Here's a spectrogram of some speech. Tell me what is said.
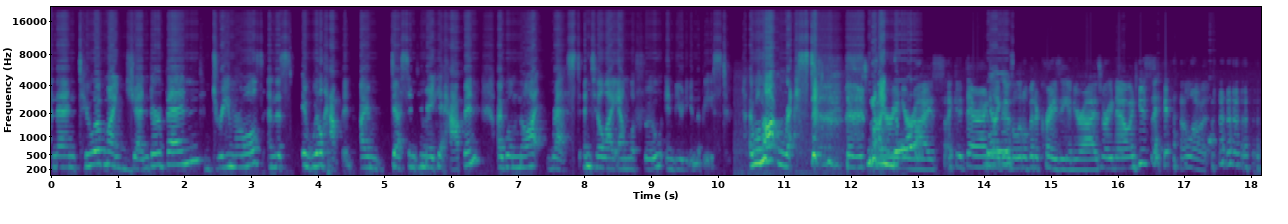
And then two of my gender bend dream roles, and this, it will happen. I'm destined to make it happen. I will not rest until I am LeFou in Beauty and the Beast. I will not rest. There is fire in your eyes. I could, there, there like is, there's a little bit of crazy in your eyes right now when you say it. I love it.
